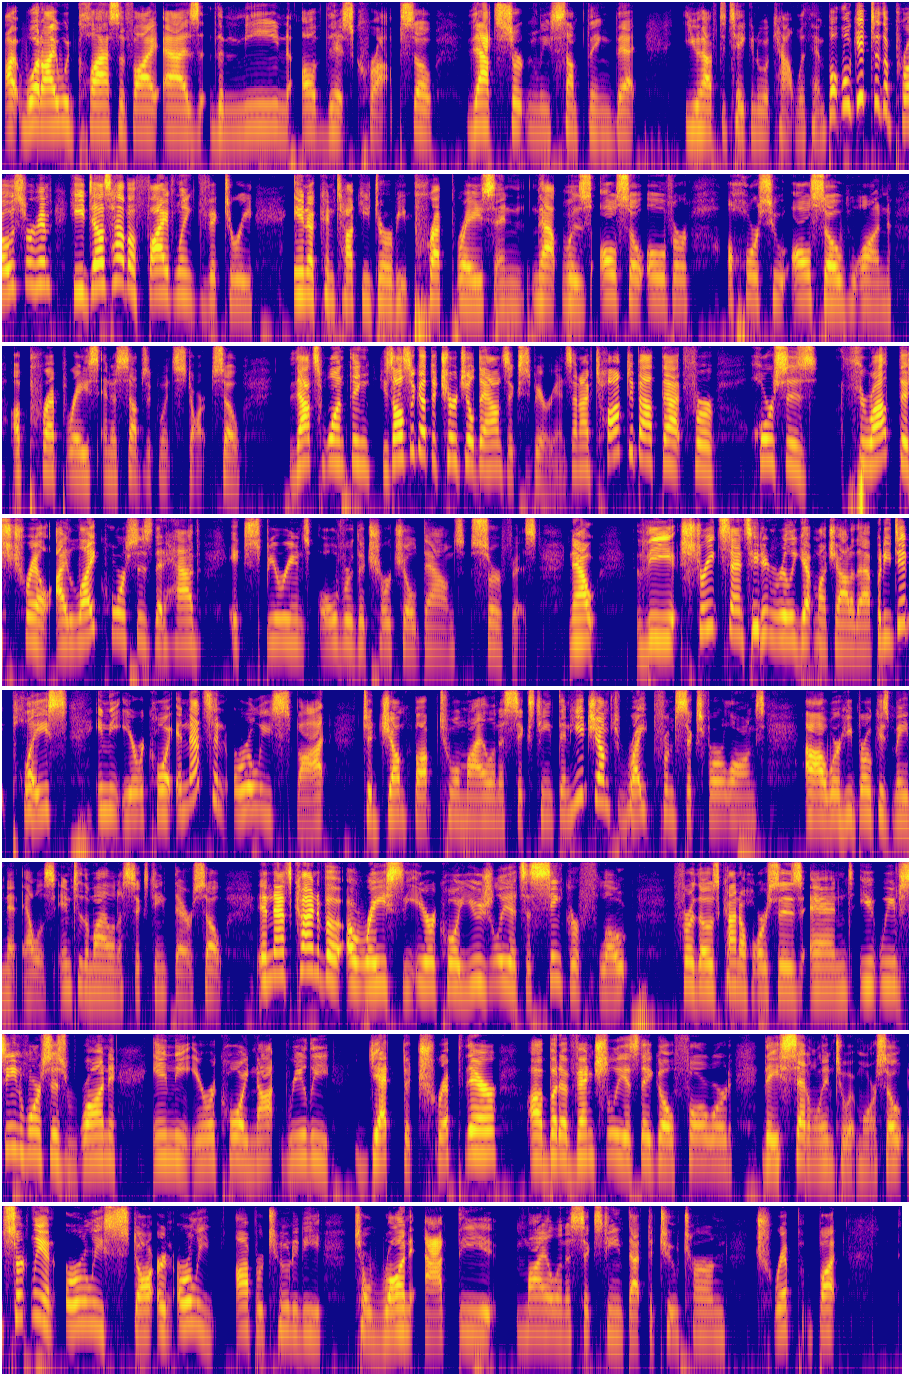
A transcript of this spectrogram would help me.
uh, what I would classify as the mean of this crop. So that's certainly something that you have to take into account with him. But we'll get to the pros for him. He does have a five length victory in a Kentucky Derby prep race, and that was also over a horse who also won a prep race and a subsequent start. So that's one thing. He's also got the Churchill Downs experience, and I've talked about that for horses throughout this trail, I like horses that have experience over the Churchill Downs surface. Now, the street sense, he didn't really get much out of that, but he did place in the Iroquois, and that's an early spot to jump up to a mile and a 16th. And he jumped right from six furlongs, uh, where he broke his maiden at Ellis into the mile and a 16th there. So, and that's kind of a, a race, the Iroquois. Usually it's a sinker float for those kind of horses. And you, we've seen horses run in the Iroquois not really get the trip there, uh, but eventually as they go forward, they settle into it more. So certainly an early start, an early opportunity to run at the mile and a 16th at the two turn trip, but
